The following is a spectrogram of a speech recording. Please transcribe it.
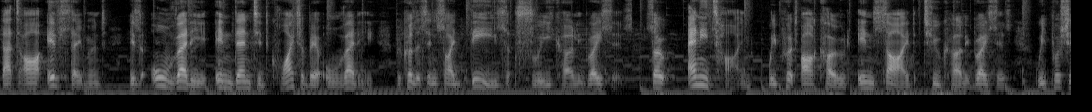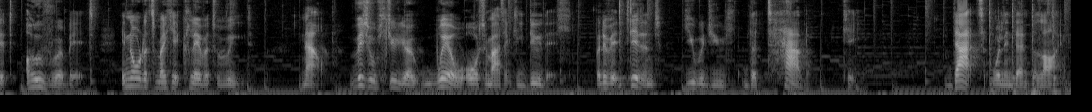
that our if statement is already indented quite a bit already because it's inside these three curly braces. So anytime we put our code inside two curly braces, we push it over a bit in order to make it clearer to read. Now, Visual Studio will automatically do this, but if it didn't, you would use the tab key. That will indent the line.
